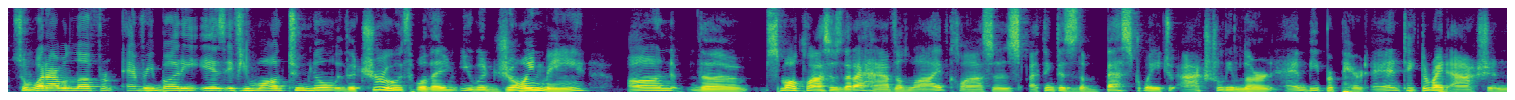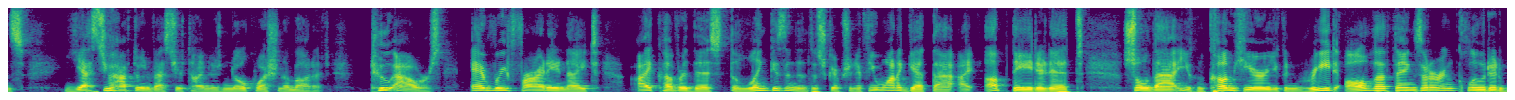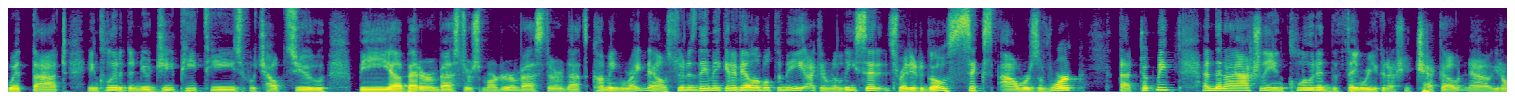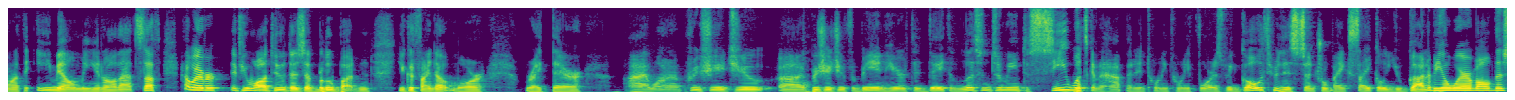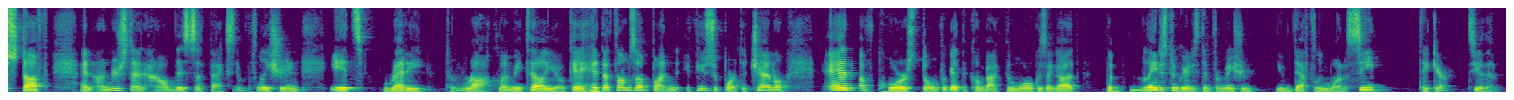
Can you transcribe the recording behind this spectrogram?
So, what I would love from everybody is if you want to know the truth, well, then you would join me on the small classes that I have, the live classes. I think this is the best way to actually learn and be prepared and take the right actions Yes, you have to invest your time. There's no question about it. Two hours every Friday night. I cover this. The link is in the description if you want to get that. I updated it so that you can come here, you can read all the things that are included with that, included the new GPTs, which helps you be a better investor, smarter investor. That's coming right now. As soon as they make it available to me, I can release it. It's ready to go. Six hours of work that took me. And then I actually included the thing where you can actually check out now. You don't have to email me and all that stuff. However, if you want to, there's a blue button. You could find out more right there. I want to appreciate you. I uh, appreciate you for being here today to listen to me, to see what's going to happen in 2024 as we go through this central bank cycle. You've got to be aware of all this stuff and understand how this affects inflation. It's ready to rock. Let me tell you, okay? Hit that thumbs up button if you support the channel. And of course, don't forget to come back tomorrow because I got the latest and greatest information you definitely want to see. Take care. See you then.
